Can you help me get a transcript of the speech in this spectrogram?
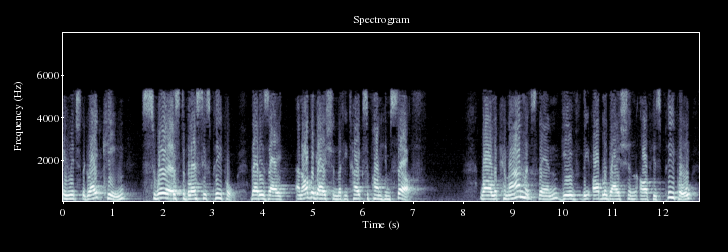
in which the great king swears to bless his people that is a, an obligation that he takes upon himself. While the commandments then give the obligation of his people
